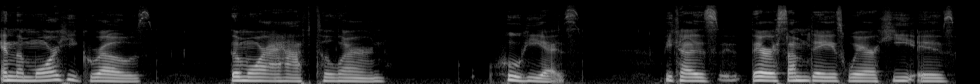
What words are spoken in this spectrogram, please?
And the more he grows, the more I have to learn who he is because there are some days where he is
